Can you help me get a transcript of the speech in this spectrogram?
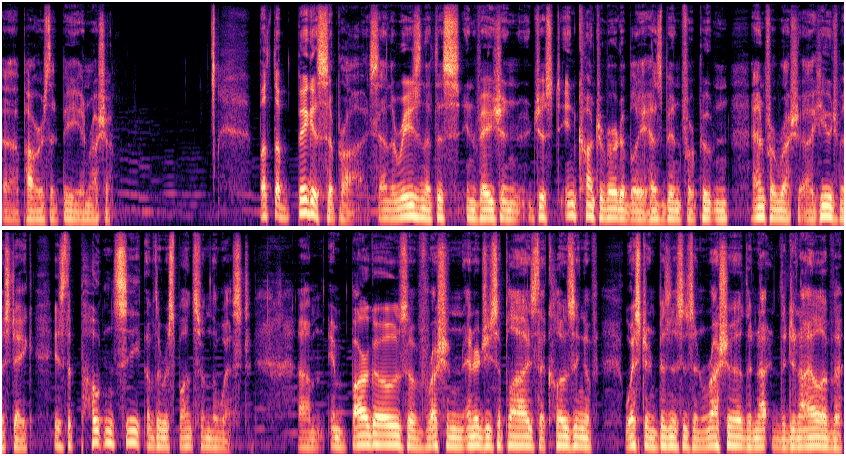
uh, powers that be in Russia. But the biggest surprise, and the reason that this invasion just incontrovertibly has been for Putin and for Russia a huge mistake, is the potency of the response from the West. Um, embargoes of Russian energy supplies, the closing of Western businesses in Russia, the, the denial of the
